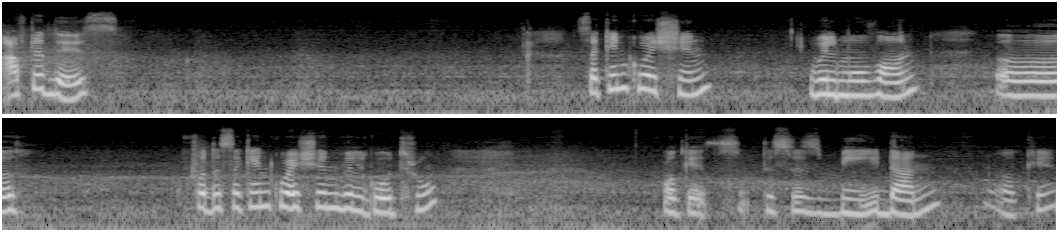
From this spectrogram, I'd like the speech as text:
After this second question we'll move on. Uh, for the second question we'll go through. Okay so this is b done. Okay.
